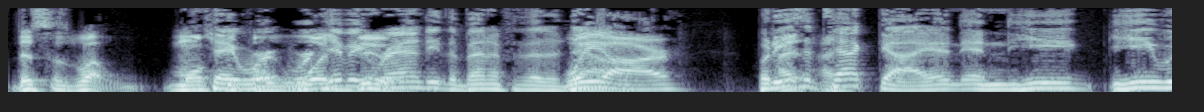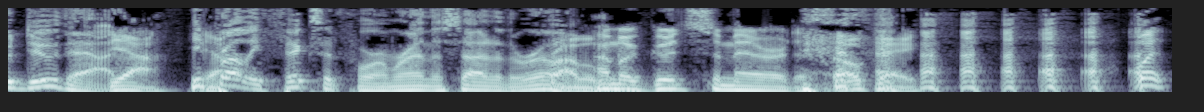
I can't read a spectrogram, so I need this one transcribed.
this is what most Okay, people we're, we're would giving do. Randy the benefit of the doubt. we are. But he's I- a tech guy, and, and he he would do that. Yeah, He'd yeah. probably fix it for him right on the side of the road. Probably. I'm a good Samaritan. okay. but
